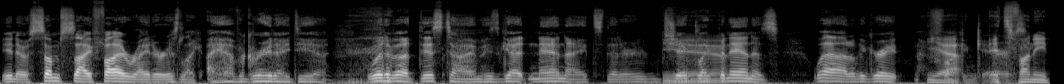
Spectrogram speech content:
you know, some sci-fi writer is like, "I have a great idea. What about this time? He's got nanites that are shaped like bananas. Wow, it'll be great. Yeah, it's funny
